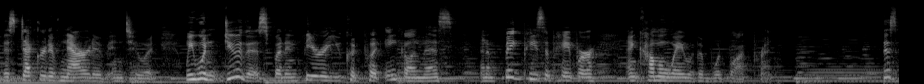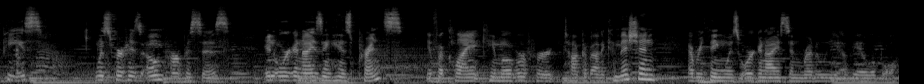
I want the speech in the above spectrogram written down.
this decorative narrative into it. We wouldn't do this, but in theory you could put ink on this and a big piece of paper and come away with a woodblock print. This piece was for his own purposes in organizing his prints. If a client came over for talk about a commission, everything was organized and readily available.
